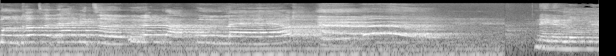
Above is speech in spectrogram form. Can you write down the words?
มึงก็จะได้ไปเจอเพื่อนรักมึงแล้ว ในนรกนะ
